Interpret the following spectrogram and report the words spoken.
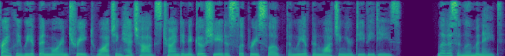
Frankly, we have been more intrigued watching hedgehogs trying to negotiate a slippery slope than we have been watching your DVDs. Let us illuminate.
